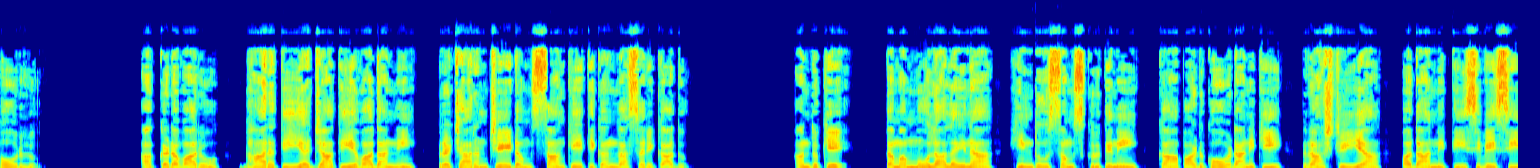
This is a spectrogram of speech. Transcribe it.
పౌరులు. అక్కడ వారు భారతీయ జాతీయవాదాన్ని ప్రచారం చేయడం సాంకేతికంగా సరికాదు. అందుకే తమ మూలాలైన హిందూ సంస్కృతిని కాపాడుకోవడానికి రాష్ట్రీయ పదాన్ని తీసివేసి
